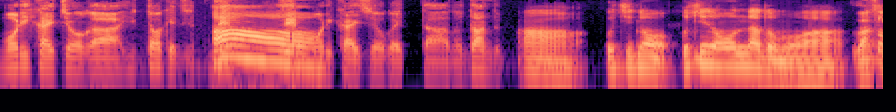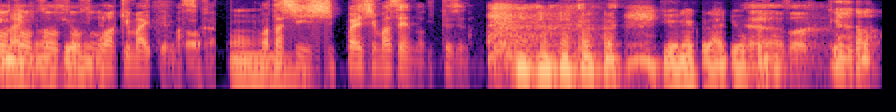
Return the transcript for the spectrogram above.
森会長が言ったわけですよ。あー前、前森会長が言ったあの、男女。ああ、うちの、うちの女どもはわきまいてますよ、そうそうそうそう、わきまいてますから。な。うん、私失敗しませんのって言ったじ 米倉涼子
